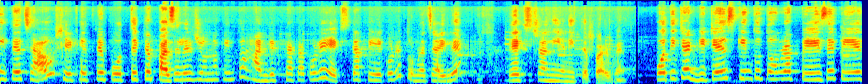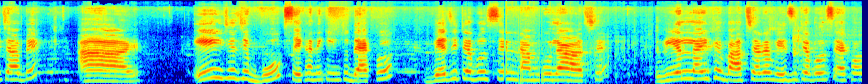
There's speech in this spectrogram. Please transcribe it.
নিতে চাও, সেক্ষেত্রে প্রত্যেকটা পাজেলের জন্য কিন্তু হান্ড্রেড টাকা করে এক্সট্রা পে করে তোমরা চাইলে এক্সট্রা নিয়ে নিতে পারবে। প্রতিটা ডিটেলস কিন্তু তোমরা পেজে পেয়ে যাবে। আর এই যে যে বুকস এখানে কিন্তু দেখো ভেজিটেবলস এর নামগুলা আছে। রিয়েল লাইফে বাচ্চারা ভেজিটেবলস এখন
